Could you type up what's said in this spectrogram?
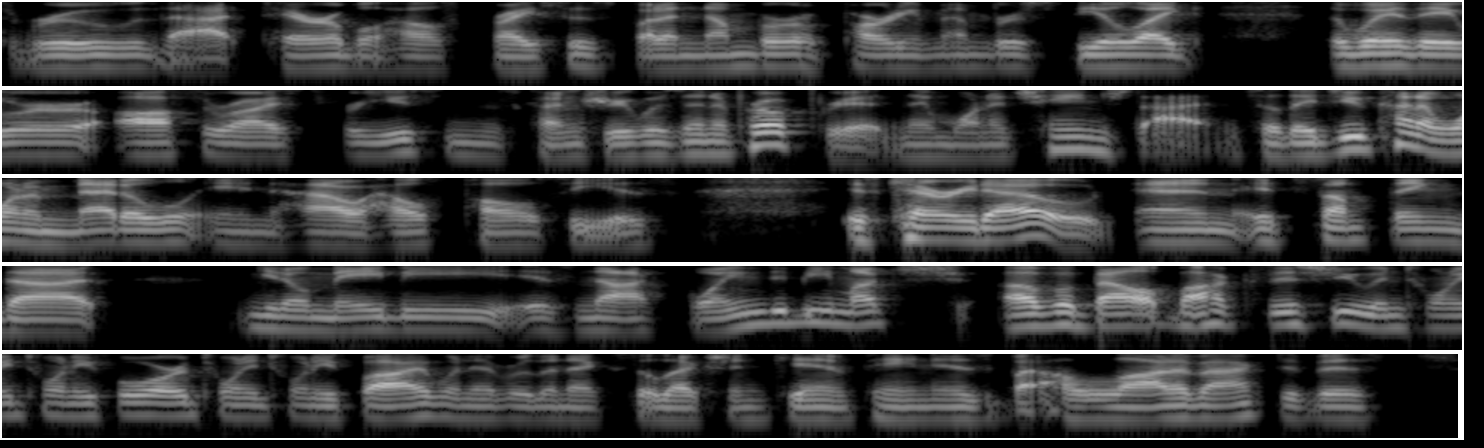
through that terrible health crisis. But a number of party members feel like the way they were authorized for use in this country was inappropriate and they want to change that. And so they do kind of want to meddle in how health policy is is carried out. And it's something that you know, maybe is not going to be much of a ballot box issue in 2024 or 2025, whenever the next election campaign is. But a lot of activists,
